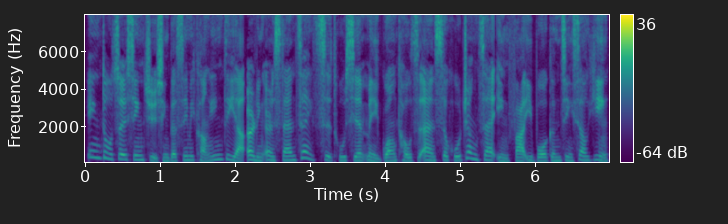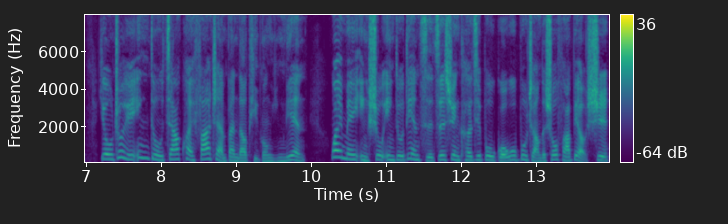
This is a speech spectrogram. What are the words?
印度最新举行的 Semicon India 二零二三再次凸显美光投资案似乎正在引发一波跟进效应，有助于印度加快发展半导体供应链。外媒引述印度电子资讯科技部国务部长的说法表示，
